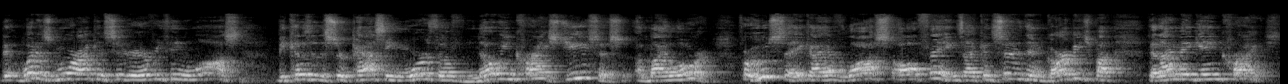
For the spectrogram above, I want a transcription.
that what is more, I consider everything lost because of the surpassing worth of knowing Christ Jesus, of my Lord, for whose sake I have lost all things. I consider them garbage, but that I may gain Christ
